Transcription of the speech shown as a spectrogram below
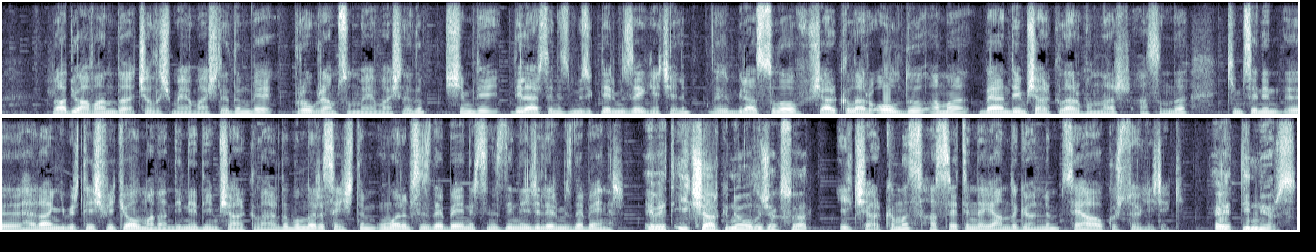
Radyo Havan'da çalışmaya başladım ve program sunmaya başladım. Şimdi dilerseniz müziklerimize geçelim. Ee, biraz slow şarkılar oldu ama beğendiğim şarkılar bunlar aslında. Kimsenin e, herhangi bir teşviki olmadan dinlediğim şarkılarda bunları seçtim. Umarım siz de beğenirsiniz, dinleyicilerimiz de beğenir. Evet, ilk şarkı ne olacak Suat? İlk şarkımız Hasretinle Yandı Gönlüm, Seha Okuş söyleyecek. Evet, dinliyoruz.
